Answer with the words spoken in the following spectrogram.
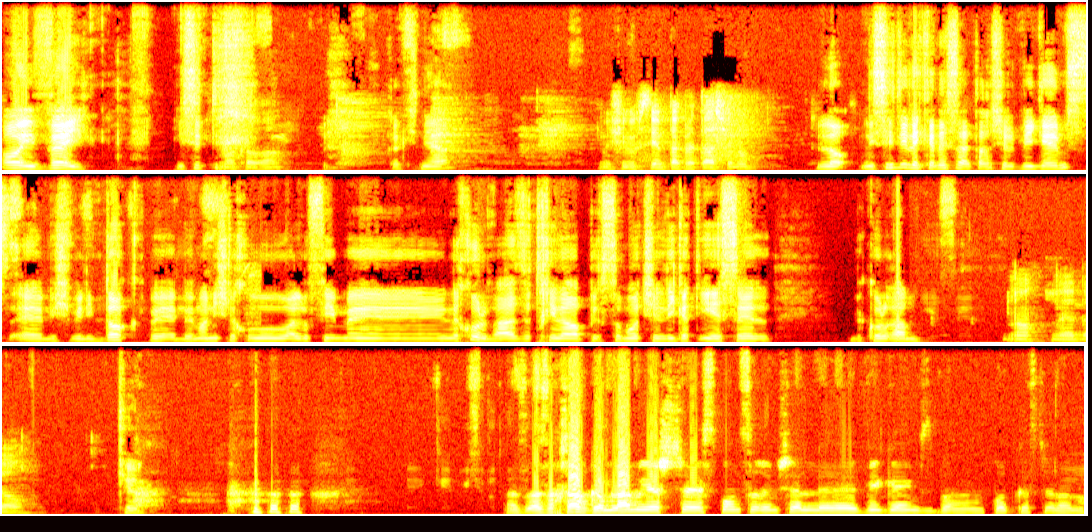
אוי ויי. ניסיתי... מה קרה? רק שנייה. מישהו סיים את ההקלטה שלו? לא, ניסיתי להיכנס לאתר של וי גיימס אה, בשביל לבדוק במה נשלחו אלופים אה, לחו"ל ואז התחילה הפרסומות של ליגת ESL בקול רם. אה, נהדר. כן. אז, אז עכשיו גם לנו יש אה, ספונסרים של וי גיימס בפודקאסט שלנו.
